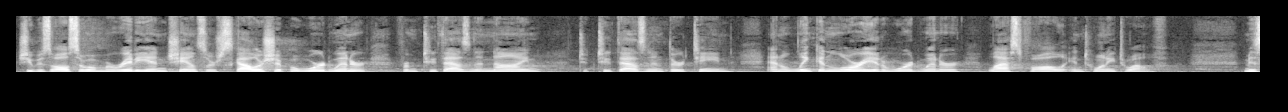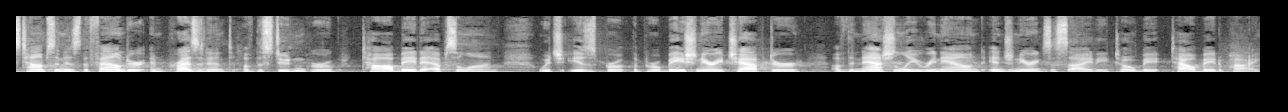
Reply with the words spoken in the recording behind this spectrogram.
She was also a Meridian Chancellor Scholarship Award winner from 2009 to 2013 and a Lincoln Laureate Award winner last fall in 2012. Ms. Thompson is the founder and president of the student group Tau Beta Epsilon, which is pro- the probationary chapter of the nationally renowned engineering society Tau Beta Pi.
